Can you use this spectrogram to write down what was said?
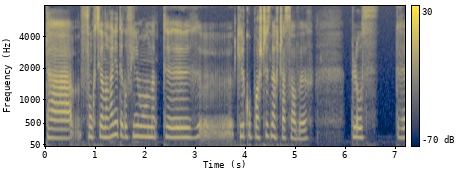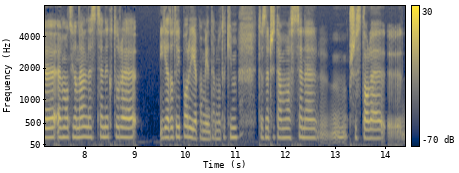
ta funkcjonowanie tego filmu na tych e, kilku płaszczyznach czasowych, plus te emocjonalne sceny, które ja do tej pory je pamiętam. No takim, to znaczy tam ma scenę mm, przy stole y,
